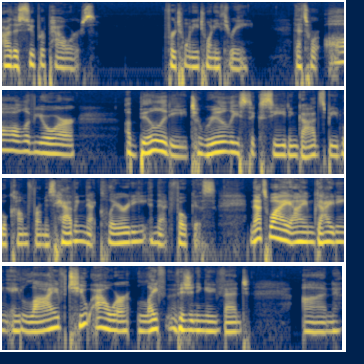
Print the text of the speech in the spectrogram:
are the superpowers for 2023. That's where all of your ability to really succeed in Godspeed will come from is having that clarity and that focus. And that's why I'm guiding a live two hour life visioning event on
